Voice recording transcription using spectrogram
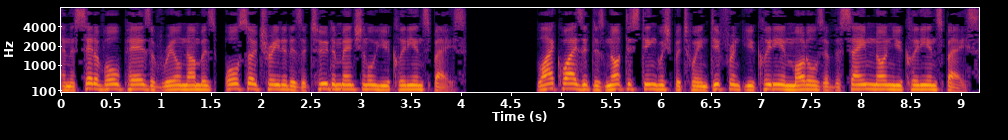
and the set of all pairs of real numbers, also treated as a two-dimensional Euclidean space. Likewise it does not distinguish between different Euclidean models of the same non-Euclidean space.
